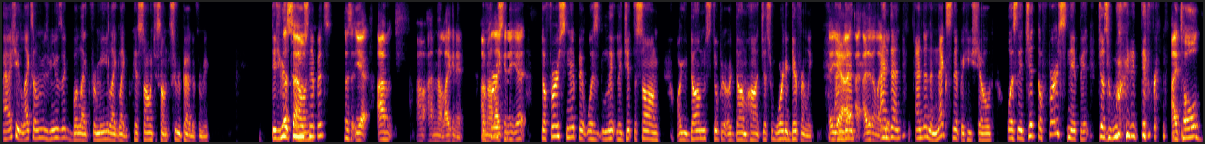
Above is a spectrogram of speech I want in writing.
I actually like some of his music, but like for me, like like his songs just sound too repetitive for me. Did you hear the, sound, snippets? yeah, I'm I'm not liking it. I'm the not first, liking it yet. The first snippet was le- legit the song "Are you dumb, stupid, or dumb?" Huh? Just worded differently. Yeah, then, I, I, didn't like and it. And then and then the next snippet he showed was legit the first snippet, just worded different. I told,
